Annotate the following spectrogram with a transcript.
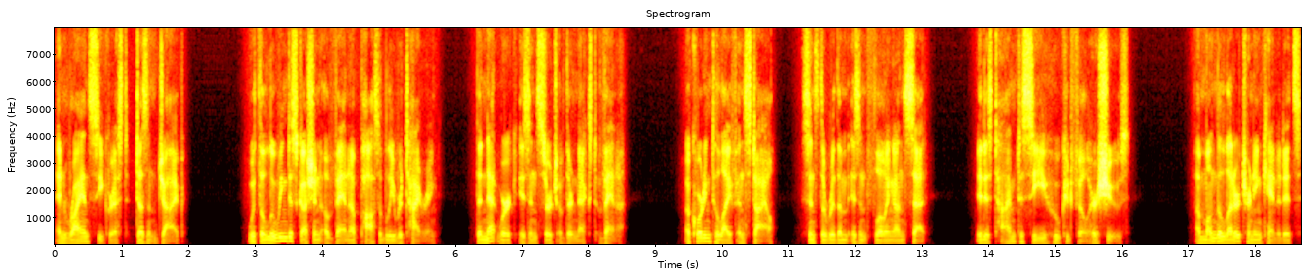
and Ryan Seacrest doesn't jibe. With the looming discussion of Vanna possibly retiring, the network is in search of their next Vanna. According to Life and Style, since the rhythm isn't flowing on set, it is time to see who could fill her shoes. Among the letter turning candidates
